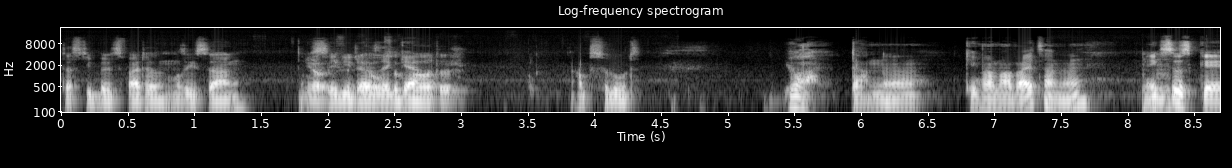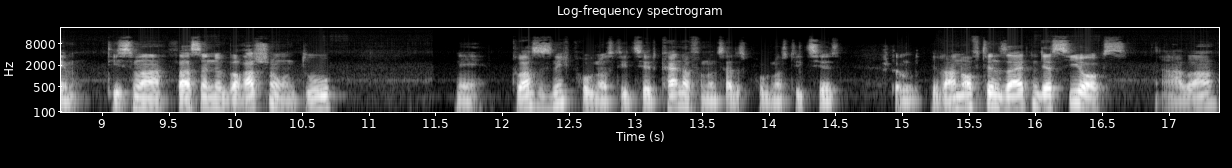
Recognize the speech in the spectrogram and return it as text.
dass die Bills weiter sind, muss ich sagen. Ich ja, sehe die da sehr gerne. Absolut. Ja, dann äh, gehen wir mal weiter, ne? Mhm. Nächstes Game. Diesmal war es eine Überraschung und du, nee, du hast es nicht prognostiziert. Keiner von uns hat es prognostiziert. Stimmt. Wir waren auf den Seiten der Seahawks, aber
